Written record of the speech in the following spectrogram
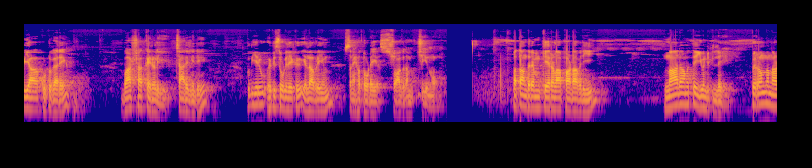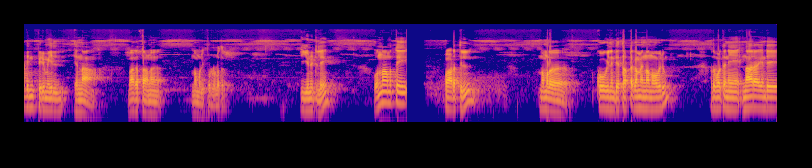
പ്രിയ കൂട്ടുകാരെ ഭാഷ കൈരളി ചാനലിന്റെ പുതിയൊരു എപ്പിസോഡിലേക്ക് എല്ലാവരെയും സ്നേഹത്തോടെ സ്വാഗതം ചെയ്യുന്നു. പത്താന്തരം കേരള പാഠാവലി നാലാമത്തെ യൂണിറ്റിലെ പിറന്ന നാടിൻ പെരുമയിൽ എന്ന ഭാഗത്താണ് നമ്മളിപ്പോൾ ഉള്ളത്. ഈ യൂണിറ്റിലെ ഒന്നാമത്തെ പാഠത്തിൽ നമ്മൾ കോവിലിന്റെ തട്ടകം എന്ന നോവലും അതുപോലെ തന്നെ നാരായന്റെ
